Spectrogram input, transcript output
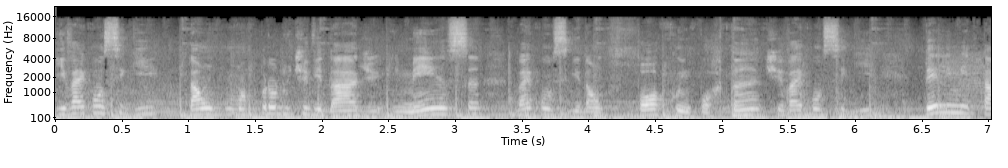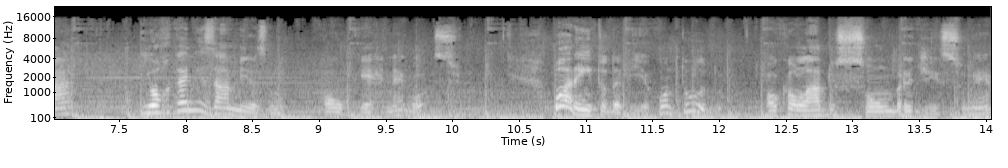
e vai conseguir dar um, uma produtividade imensa, vai conseguir dar um foco importante, vai conseguir delimitar e organizar mesmo qualquer negócio. Porém, todavia, contudo, qual que é o lado sombra disso, né?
